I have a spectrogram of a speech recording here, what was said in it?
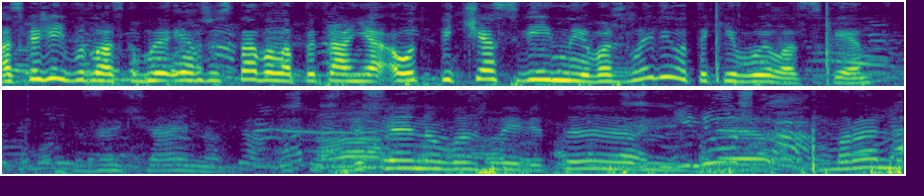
А скажіть, будь ласка, я вже ставила питання. А от під час війни важливі отакі вилазки? Звичайно, звичайно важливі. Це моральна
